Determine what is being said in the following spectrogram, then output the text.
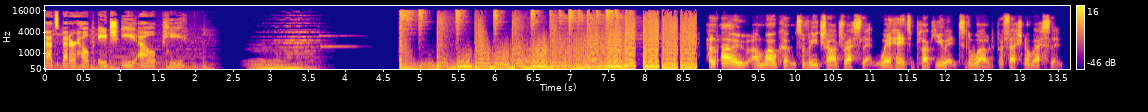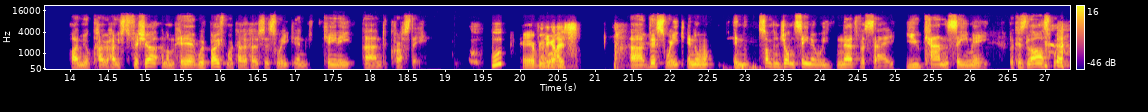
That's BetterHelp H E L P. Hello and welcome to Recharge Wrestling. We're here to plug you into the world of professional wrestling. I'm your co-host Fisher, and I'm here with both my co-hosts this week in Keeney and Krusty. Whoop. Hey everyone. Hey guys. Uh, this week, in the, in something John Cena we never say, you can see me because last week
